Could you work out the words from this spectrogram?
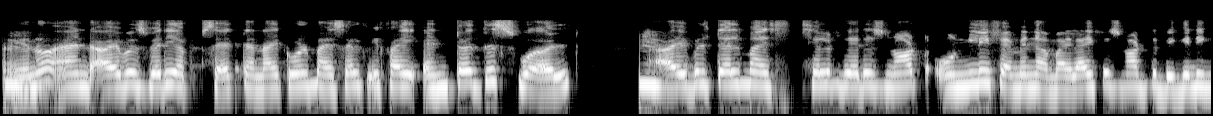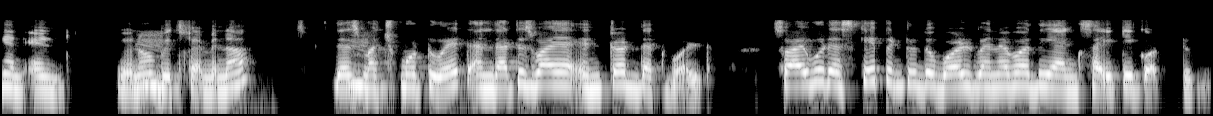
You mm-hmm. know, and I was very upset. And I told myself, if I enter this world, mm. I will tell myself there is not only Femina. My life is not the beginning and end. You know, mm. with Femina, there's much more to it, and that is why I entered that world. So I would escape into the world whenever the anxiety got to me.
